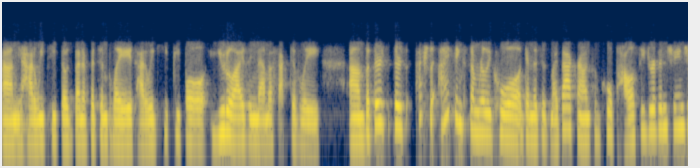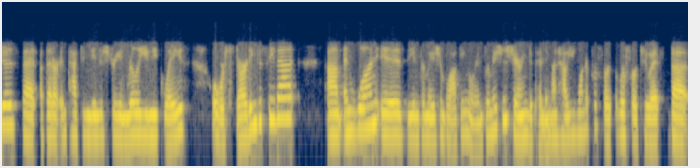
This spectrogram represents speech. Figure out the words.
Um, how do we keep those benefits in place? How do we keep people utilizing them effectively? Um, but there's there's actually I think some really cool again this is my background some cool policy driven changes that that are impacting the industry in really unique ways. Or we're starting to see that. Um, and one is the information blocking or information sharing, depending on how you want to prefer, refer to it. The,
